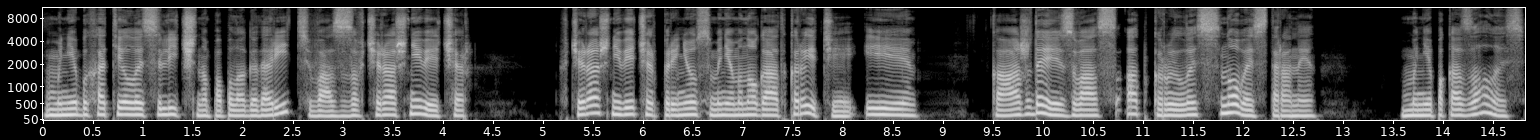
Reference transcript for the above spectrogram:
мне бы хотелось лично поблагодарить вас за вчерашний вечер. Вчерашний вечер принес мне много открытий, и каждая из вас открылась с новой стороны. Мне показалось,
